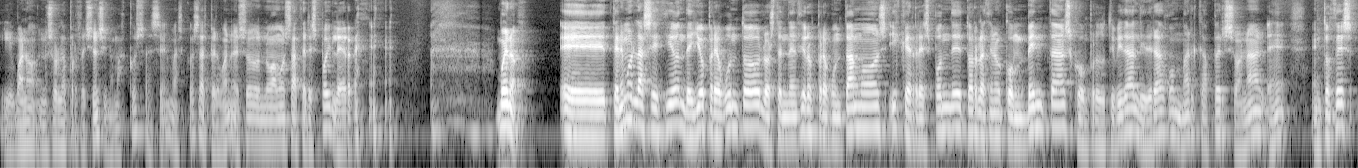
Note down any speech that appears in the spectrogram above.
Y bueno, no solo la profesión, sino más cosas, ¿eh? Más cosas. Pero bueno, eso no vamos a hacer spoiler. bueno, eh, tenemos la sección de Yo Pregunto, los tendencieros preguntamos y que responde todo relacionado con ventas, con productividad, liderazgo, marca personal. Entonces,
